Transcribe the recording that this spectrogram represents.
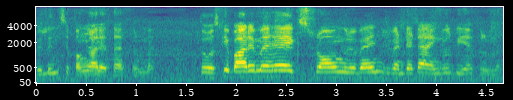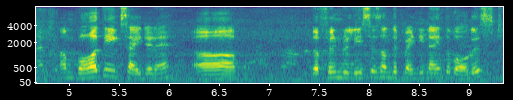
विलन से पंगा लेता है फ़िल्म में। तो उसके बारे में है एक स्ट्रॉन्ग रिवेंज वेंडेटा एंगल भी है फ़िल्म में। हम बहुत ही एक्साइटेड हैं। The film releases on the 29th of August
